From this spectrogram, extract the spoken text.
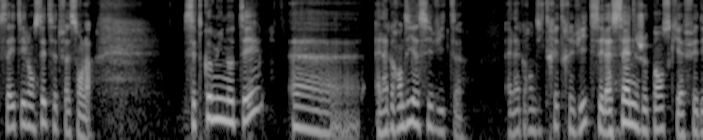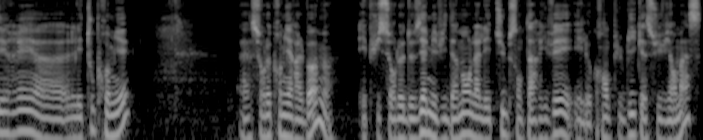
ça a été lancé de cette façon-là. Cette communauté, euh, elle a grandi assez vite. Elle a grandi très très vite. C'est la scène, je pense, qui a fédéré euh, les tout premiers sur le premier album. Et puis sur le deuxième, évidemment, là, les tubes sont arrivés et le grand public a suivi en masse.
